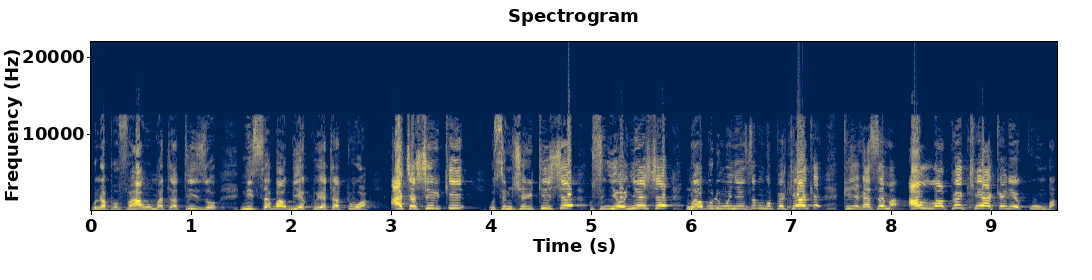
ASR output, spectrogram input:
Unapofahamu matatizo ni sababu ya kuyatatua. Acha shirki usimshirikishe usijionyeshe mwabudu mwenyezi mungu peke yake kisha akasema allah peke yake aliyekuumba.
